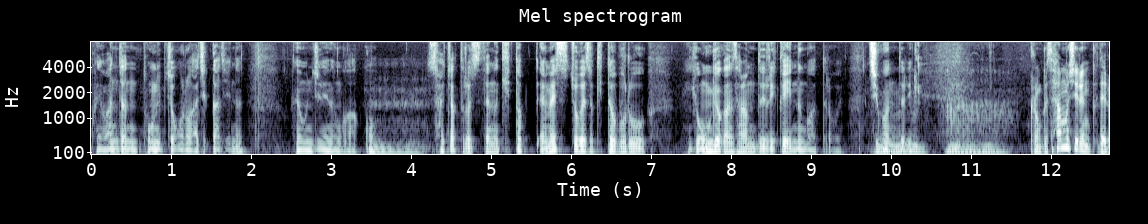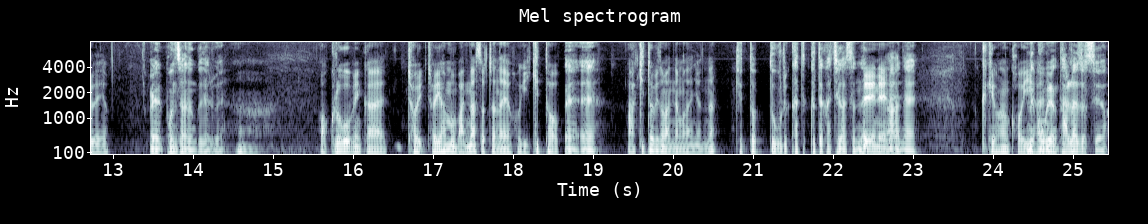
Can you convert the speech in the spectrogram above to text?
그냥 완전 독립적으로 아직까지는 그냥 움직이는 것 같고 살짝 들었을 때는 GitHub MS 쪽에서 GitHub로 이렇게 옮겨간 사람들이 꽤 있는 것 같더라고요. 직원들이. 그럼 그 사무실은 그대로예요? 네, 본사는 그대로예요. 어 그러고 보니까 저희 저희 한번 만났었잖아요. 거기 GitHub. 네, 네. 아 GitHub에서 만난 건 아니었나? GitHub도 우리 가, 그때 같이 갔었네. 네네네. 아, 네. 그게 한 거의 근데 한- 거기랑 달라졌어요.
